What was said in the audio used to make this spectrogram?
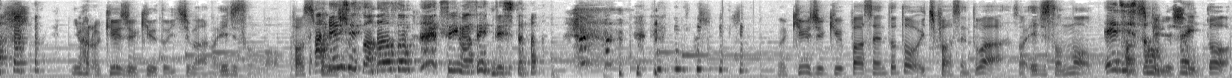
今の99と1はあのエジソンのパースあ、ピレーショエジソン、すいませんでした。ン。99%と1%はそのエジソンのパンスピレーションと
